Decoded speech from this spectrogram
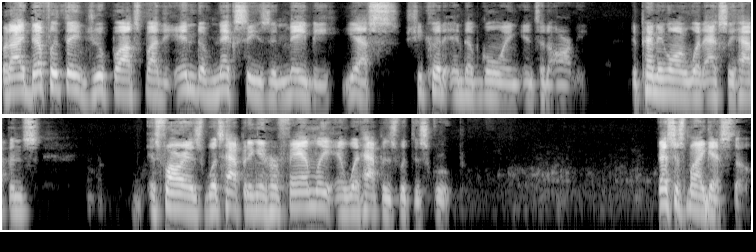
But I definitely think Jukebox by the end of next season, maybe yes, she could end up going into the army, depending on what actually happens as far as what's happening in her family and what happens with this group. That's just my guess, though.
